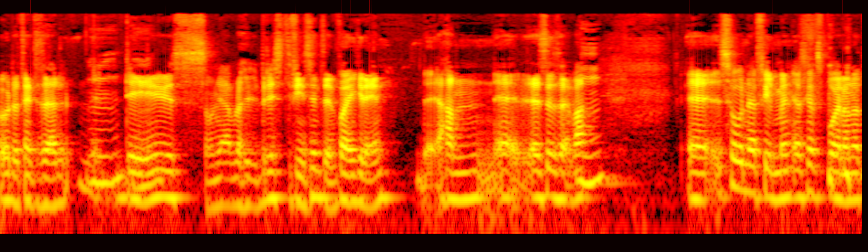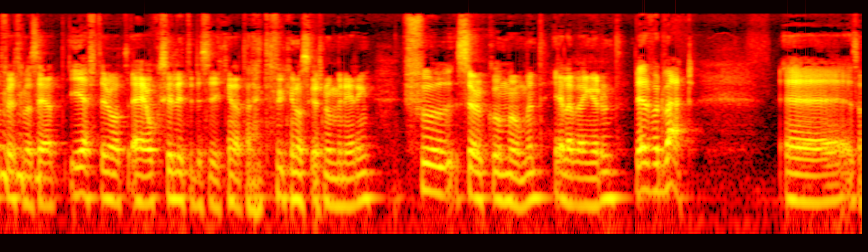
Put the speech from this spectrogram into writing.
Och då tänkte jag så här, mm. det är ju sån jävla hybris, det finns inte, vad är grejen? Han, jag ska säga, va? Mm. Såg den här filmen, jag ska inte spoila något förutom att säga att i efteråt är jag också lite besviken att han inte fick en Oscars-nominering. Full circle moment hela vägen runt. Det hade varit värt. Eh, så.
